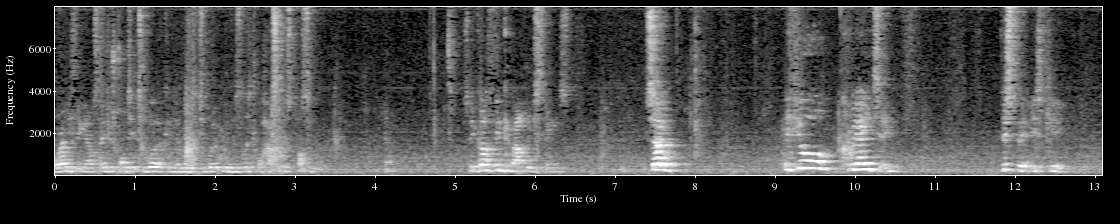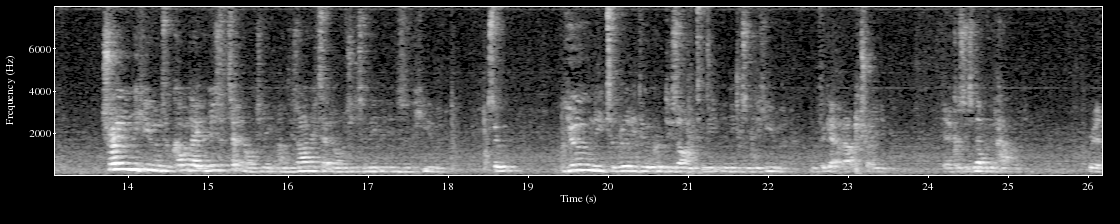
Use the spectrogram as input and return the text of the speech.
or, or anything else. They just want it to work and they want it to work with as little hassle as possible. Yeah? So you've got to think about these things. So, if you're creating, this bit is key. Training the human to accommodate the needs of technology and design the technology to meet the needs of the human. So, you need to really do a good design to meet the needs of the human and forget about the training. Yeah, because it's never going to happen. Really.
